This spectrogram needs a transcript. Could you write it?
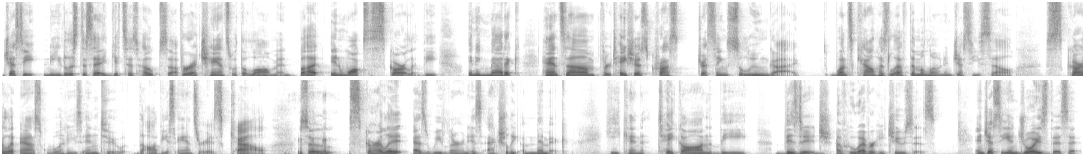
Jesse, needless to say, gets his hopes up for a chance with the lawman, but in walks Scarlet, the enigmatic, handsome, flirtatious, cross dressing saloon guy. Once Cal has left them alone in Jesse's cell, Scarlet asks what he's into. The obvious answer is Cal. So, Scarlet, as we learn, is actually a mimic. He can take on the visage of whoever he chooses. And Jesse enjoys this at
